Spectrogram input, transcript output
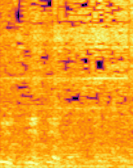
ハハハハ!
